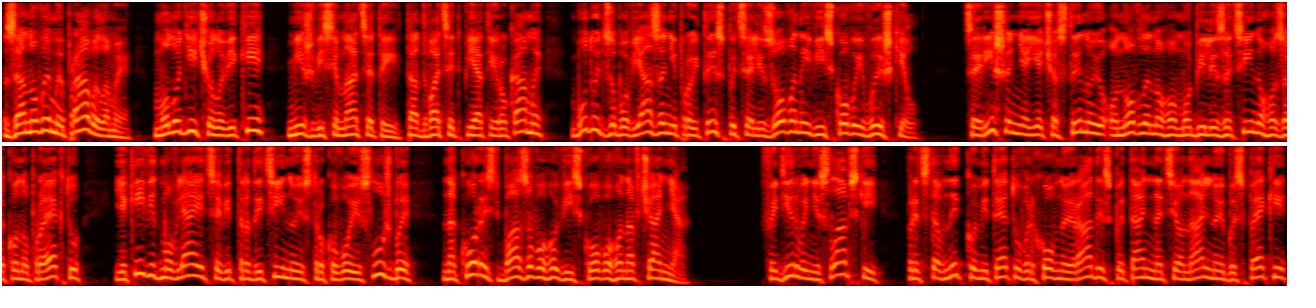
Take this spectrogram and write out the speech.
За новими правилами, молоді чоловіки між 18 та 25 роками будуть зобов'язані пройти спеціалізований військовий вишкіл. Це рішення є частиною оновленого мобілізаційного законопроекту, який відмовляється від традиційної строкової служби на користь базового військового навчання. Федір Веніславський, представник Комітету Верховної Ради з питань національної безпеки,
